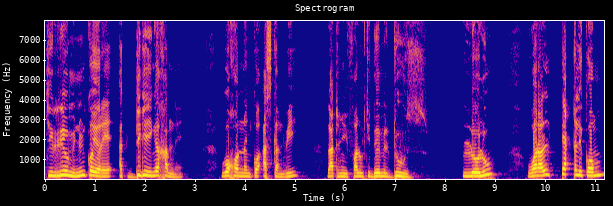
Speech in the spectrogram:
ci réew mi nuñ ko yoree ak dige yi nga xam ne waxoon nañ ko askan wi laata ñuy falu ci 2012 loolu waral teqalikoom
